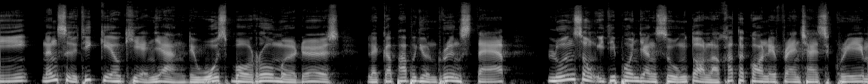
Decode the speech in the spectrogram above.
นี้หนังสือที่เกลเขียนอย่าง The Woodsboro Murders และก็ภาพยนตร์เรื่อง Stab ล้วนส่งอิทธิพลอย่างสูงต่อเหล่าฆาตกรในแฟรนไชส์สครีม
